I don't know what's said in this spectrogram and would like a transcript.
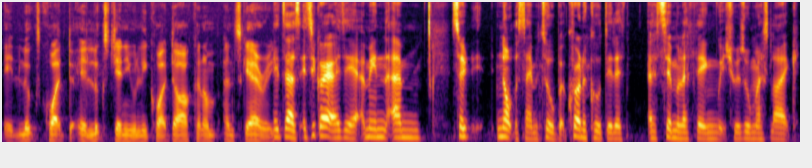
it looks quite it looks genuinely quite dark and um, and scary. It does. It's a great idea. I mean, um, so not the same at all, but Chronicle did a, a similar thing, which was almost like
